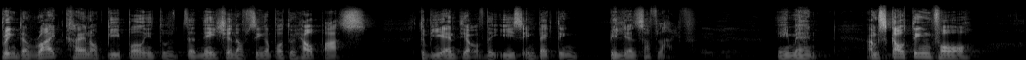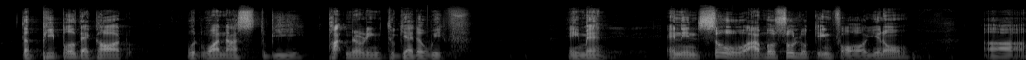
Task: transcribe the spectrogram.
bring the right kind of people into the nation of Singapore to help us to be Antioch of the East, impacting billions of lives. Amen. Amen. I'm scouting for the people that God would want us to be partnering together with. Amen. Amen. And in so, I'm also looking for, you know, uh,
